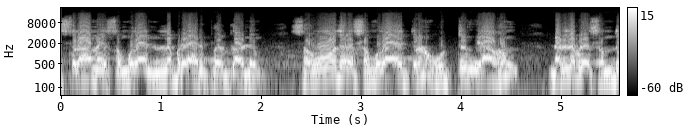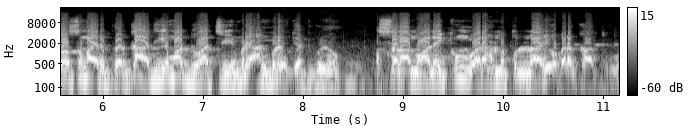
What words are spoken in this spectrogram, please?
இஸ்லாமிய சமுதாயம் நல்லபடியாக இருப்பதற்காண்டும் சகோதர சமுதாயத்துடன் ஒற்றுமையாகவும் நல்லபடியாக சந்தோஷமா இருப்பதற்கு அதிகமாக துவா செய்யும்படி அன்புடன் கேட்டுக்கொள்கிறோம். அஸ்லாம் வலைக்கும் வரஹ்மத்துல்லாஹி வபரகாத்துஹு.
